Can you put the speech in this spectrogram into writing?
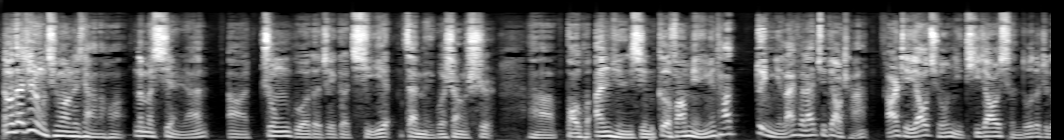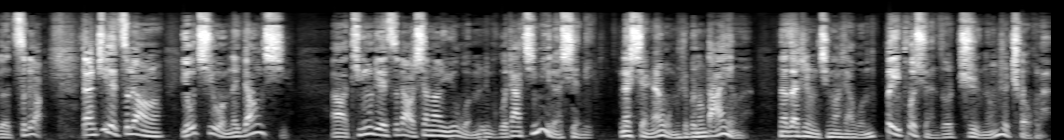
那么在这种情况之下的话，那么显然啊，中国的这个企业在美国上市啊，包括安全性各方面，因为它对你来回来去调查，而且要求你提交很多的这个资料。但这些资料呢，尤其我们的央企啊，提供这些资料相当于我们这个国家机密的泄密，那显然我们是不能答应的。那在这种情况下，我们被迫选择只能是撤回来。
